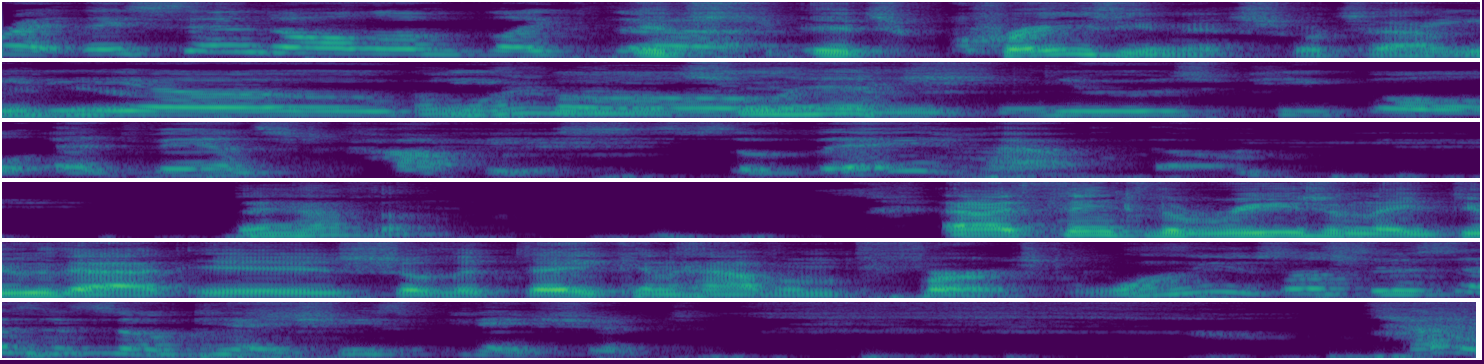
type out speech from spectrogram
Right. They send all of like the It's it's craziness what's happening here. radio I not people and this? news people advanced copies. So they have them. They have them. And I think the reason they do that is so that they can have them first. Why is Well, Sue says it's okay. She's patient. I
